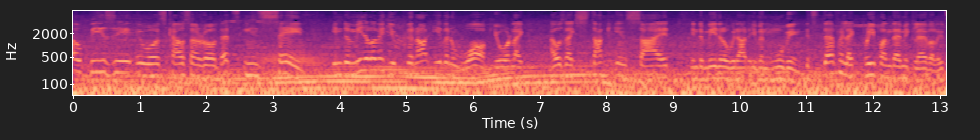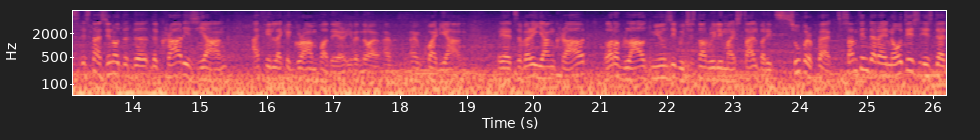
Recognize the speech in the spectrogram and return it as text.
How busy it was Khao San Road? That's insane. In the middle of it, you cannot even walk. You were like, I was like stuck inside in the middle without even moving. It's definitely like pre-pandemic level. It's it's nice. You know, the, the, the crowd is young. I feel like a grandpa there, even though I, I'm, I'm quite young. But yeah, it's a very young crowd. A lot of loud music, which is not really my style, but it's super packed. Something that I noticed is that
